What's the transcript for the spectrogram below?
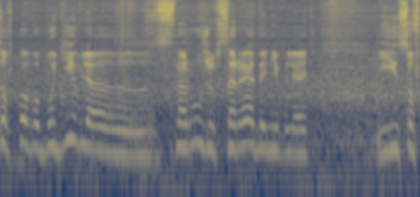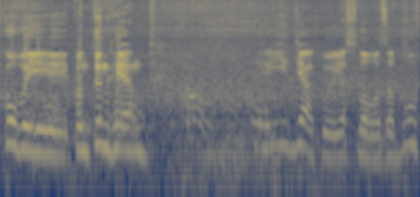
совкова будівля, е, снаружи, всередині, блядь, і совковий контингент. Е, І дякую, я слово забув.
